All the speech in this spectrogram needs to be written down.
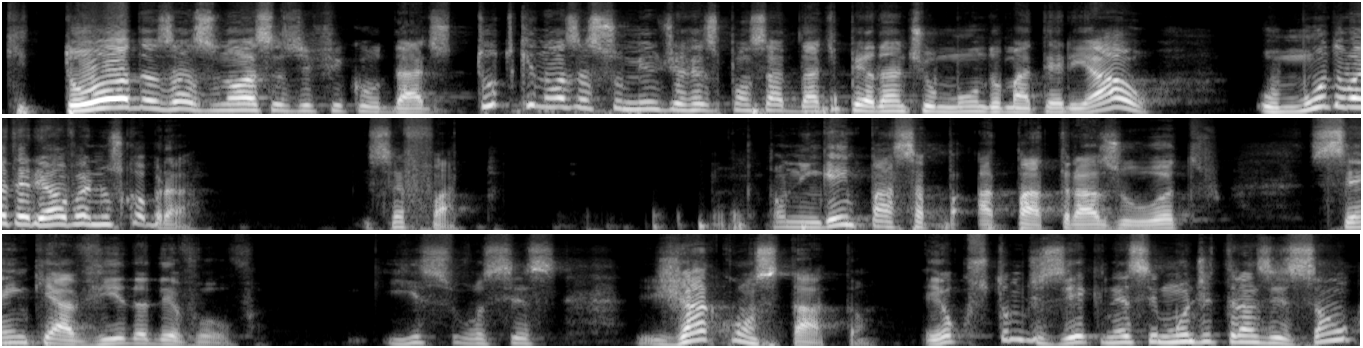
que todas as nossas dificuldades, tudo que nós assumimos de responsabilidade perante o mundo material, o mundo material vai nos cobrar. Isso é fato. Então ninguém passa para trás o outro sem que a vida devolva. Isso vocês já constatam. Eu costumo dizer que nesse mundo de transição,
